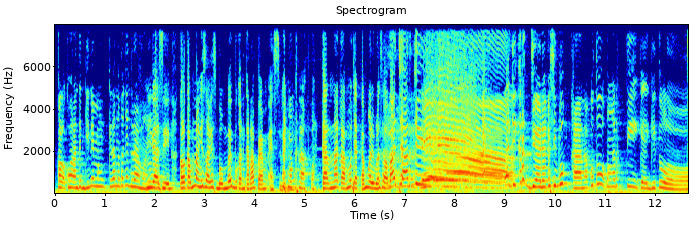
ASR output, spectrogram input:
kalau kuarantin gini emang kita nontonnya drama ya Enggak nggak sih. Kalau kamu nangis-nangis bombay bukan karena PMS, Win. Emang kenapa? Karena kamu chat kamu gak dibalas sama pacar, Ci. Lagi kerja ada kesibukan, aku tuh mengerti kayak gitu loh.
